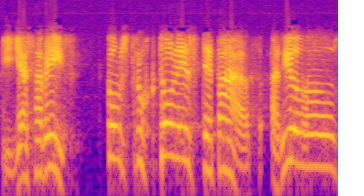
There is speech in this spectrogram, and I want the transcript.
y ya sabéis, constructores de paz. Adiós.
